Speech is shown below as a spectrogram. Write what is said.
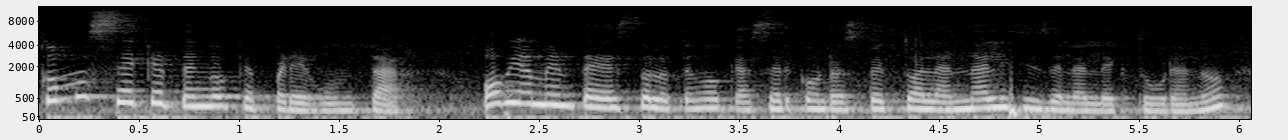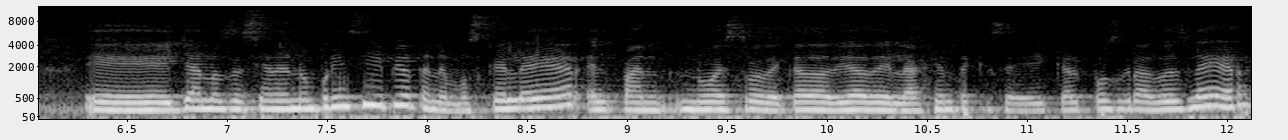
¿Cómo sé que tengo que preguntar? Obviamente esto lo tengo que hacer con respecto al análisis de la lectura, ¿no? Eh, ya nos decían en un principio, tenemos que leer, el pan nuestro de cada día de la gente que se dedica al posgrado es leer,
